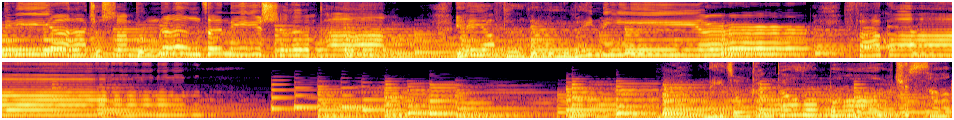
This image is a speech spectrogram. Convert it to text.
底呀，就算不能在你身旁，也要奋力为你而发光。你总感丧，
